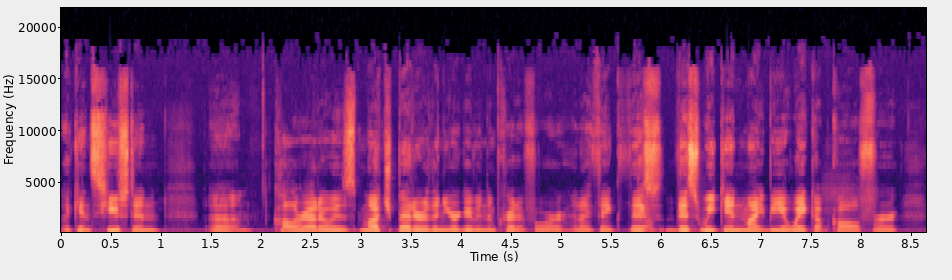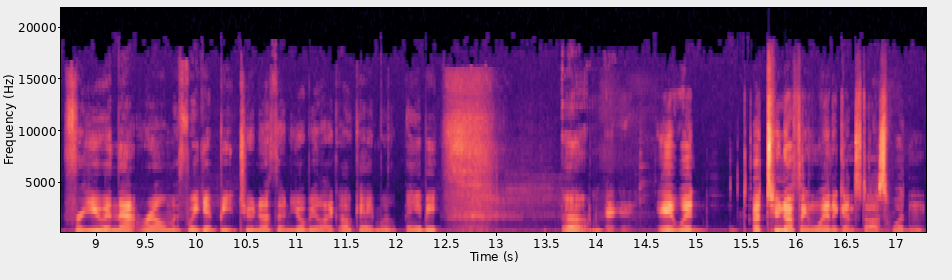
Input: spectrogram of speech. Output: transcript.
against Houston. Um, Colorado is much better than you're giving them credit for, and I think this this weekend might be a wake up call for for you in that realm. If we get beat two nothing, you'll be like, okay, well maybe. Um, it would a two nothing win against us wouldn't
